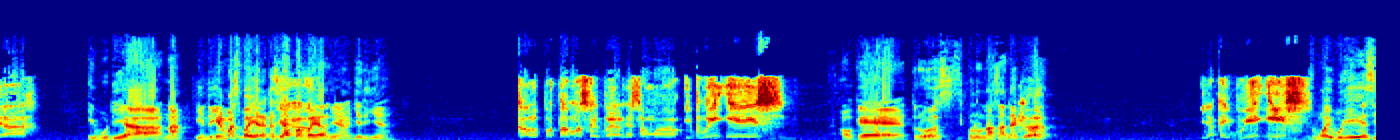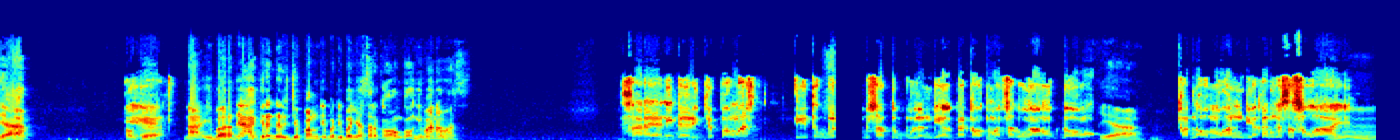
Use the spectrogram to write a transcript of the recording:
dia. Ibu dia. Nah, intinya Mas bayarnya ke siapa Ya. bayarnya jadinya? Kalau pertama saya bayarnya sama Ibu Iis. Oke, terus pelunasannya ke Ya ke Ibu Iis. semua Ibu Iis ya? Oke. Iya. Nah, ibaratnya akhirnya dari Jepang tiba-tiba nyasar ke Hongkong gimana, Mas? Saya nih dari Jepang mas, itu ber satu bulan di LPK, otomatis aku ngamuk dong. Iya. Karena omongan dia kan gak sesuai. Hmm.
